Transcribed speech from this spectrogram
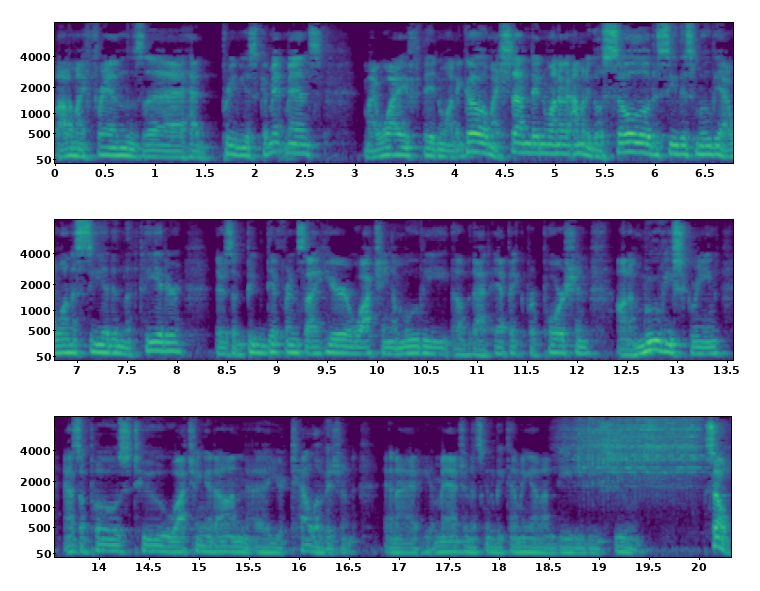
A lot of my friends uh, had previous commitments. My wife didn't want to go. My son didn't want to. I'm going to go solo to see this movie. I want to see it in the theater. There's a big difference, I hear, watching a movie of that epic proportion on a movie screen as opposed to watching it on uh, your television. And I imagine it's going to be coming out on DVD soon. So,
